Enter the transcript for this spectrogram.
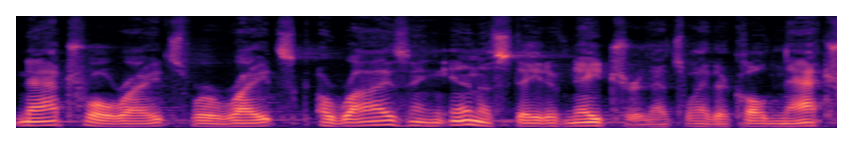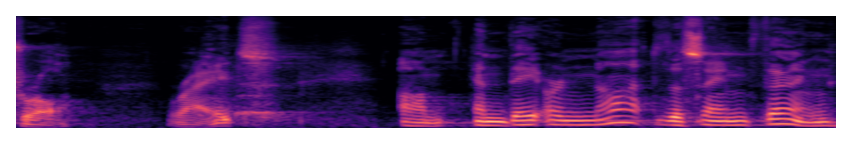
natural rights were rights arising in a state of nature. That's why they're called natural rights. Um, and they are not the same thing.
